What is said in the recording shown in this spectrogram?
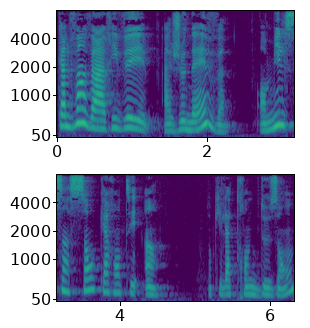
Calvin va arriver à Genève en 1541, donc il a 32 ans.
